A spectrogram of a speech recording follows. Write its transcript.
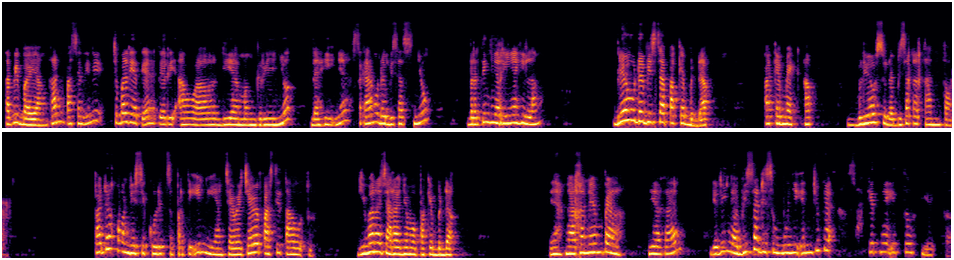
Tapi bayangkan pasien ini, coba lihat ya, dari awal dia menggerinyut dahinya, sekarang udah bisa senyum, berarti nyerinya hilang. Beliau udah bisa pakai bedak, pakai make up, beliau sudah bisa ke kantor. Pada kondisi kulit seperti ini yang cewek-cewek pasti tahu tuh gimana caranya mau pakai bedak? Ya nggak akan nempel ya kan? Jadi nggak bisa disembunyiin juga sakitnya itu gitu.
